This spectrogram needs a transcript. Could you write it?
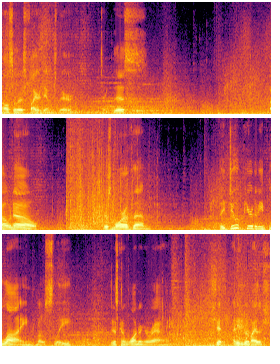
Also, there's fire damage there. Take this. Oh no. There's more of them. They do appear to be blind, mostly. They're just kind of wandering around. Shit, I need to go to my other sh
